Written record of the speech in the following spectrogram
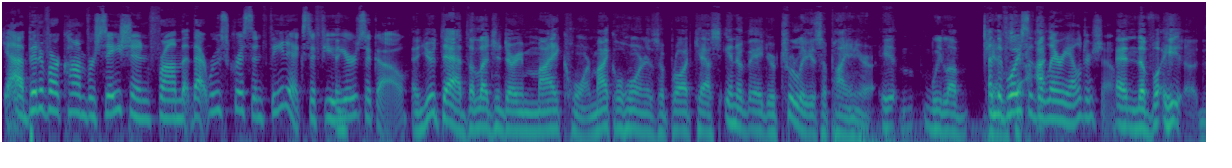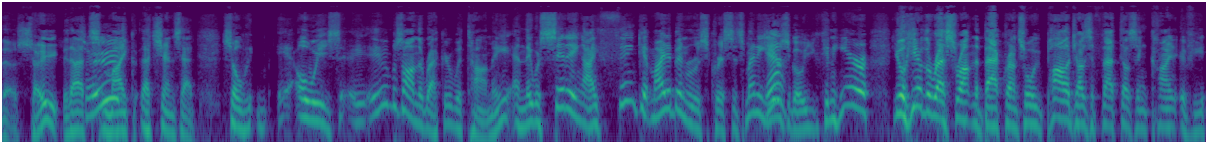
yeah, a bit of our conversation from that Ruth's Chris in Phoenix a few years ago. And your dad, the legendary Mike Horn. Michael Horn is a broadcast innovator, truly is a pioneer. It, we love and the voice of the Larry Elder Show. And the vo- he, the say that's Mike that's Jen's dad. So he- always it was on the record with Tommy, and they were sitting. I think it might have been Ruth's Chris. It's many Yeah. years ago. You can hear you'll hear the restaurant in the background. So we apologize if that doesn't kind. If you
